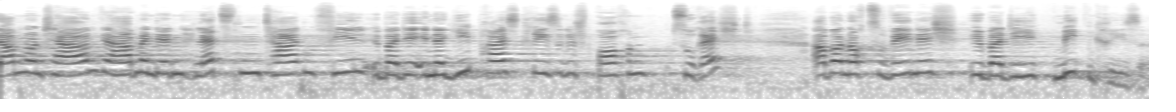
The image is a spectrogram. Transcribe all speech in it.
Damen und Herren, wir haben in den letzten Tagen viel über die Energiepreiskrise gesprochen, zu Recht, aber noch zu wenig über die Mietenkrise.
